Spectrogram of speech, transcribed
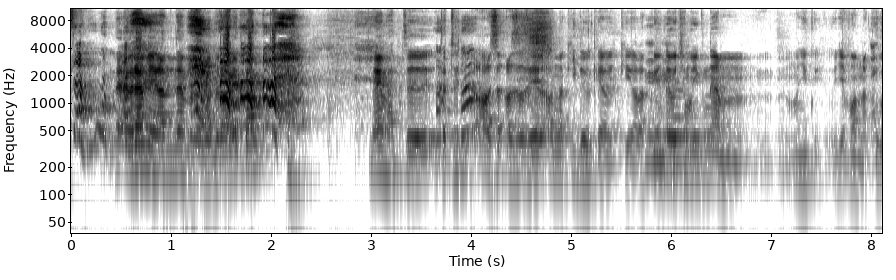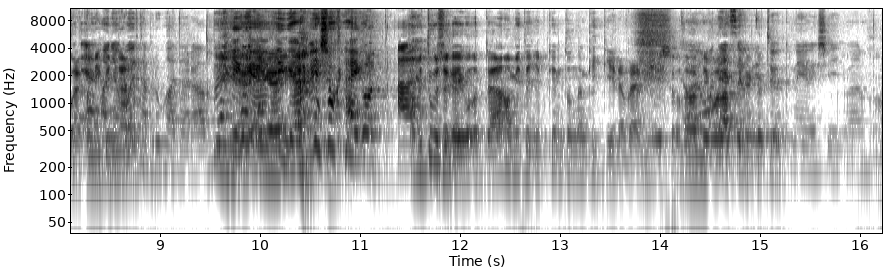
szagú. remélem nem ragad rajtam. Nem, hát tehát, hogy az, az azért annak idő kell, hogy kialakuljon, de hogyha mondjuk nem, mondjuk ugye vannak ruhák, amik nem... elhanyagoltabb ruhadarab. Igen, Igen, igen, igen, igen. sokáig ott áll. Ami túl sokáig ott áll, amit egyébként onnan ki kéne venni, és odaadni Ja, ez valakinek. aki- öblítőknél is így van.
